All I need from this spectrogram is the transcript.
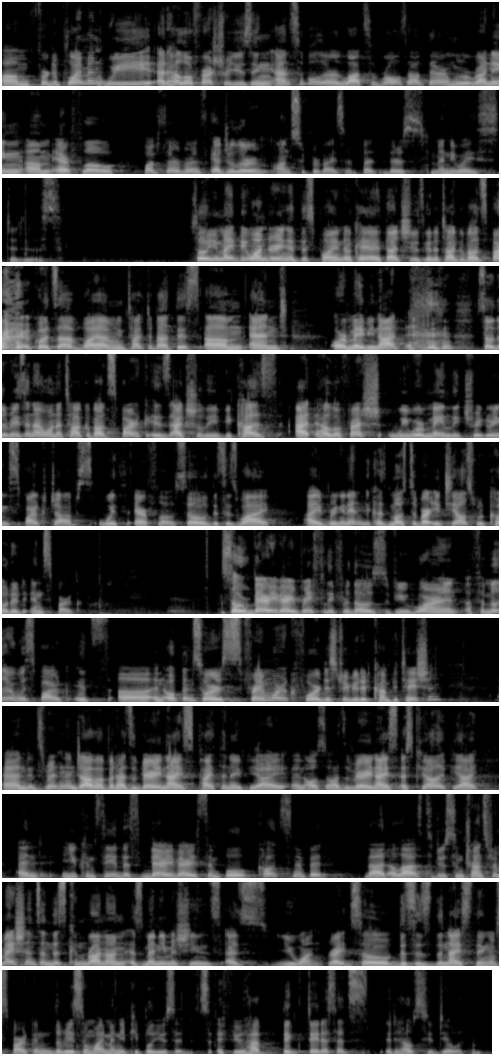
Um, for deployment, we at HelloFresh were using Ansible. There are lots of roles out there, and we were running um, Airflow web server and scheduler on Supervisor, but there's many ways to do this. So you might be wondering at this point, okay, I thought she was going to talk about Spark. What's up? Why haven't we talked about this? Um, and or maybe not. so the reason I want to talk about Spark is actually because at HelloFresh we were mainly triggering Spark jobs with Airflow. So this is why I bring it in because most of our ETLs were coded in Spark. So very, very briefly, for those of you who aren't familiar with Spark, it's uh, an open source framework for distributed computation. And it's written in Java, but has a very nice Python API and also has a very nice SQL API. And you can see this very, very simple code snippet that allows to do some transformations, and this can run on as many machines as you want, right? So this is the nice thing of Spark and the reason why many people use it. It's if you have big data sets, it helps you deal with them.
